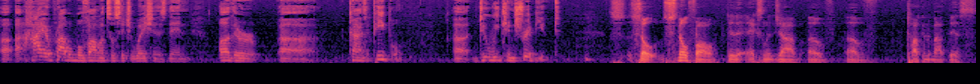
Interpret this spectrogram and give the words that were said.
uh, uh, higher probable volatile situations than other uh, kinds of people. Uh, do we contribute? So Snowfall did an excellent job of of talking about this,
